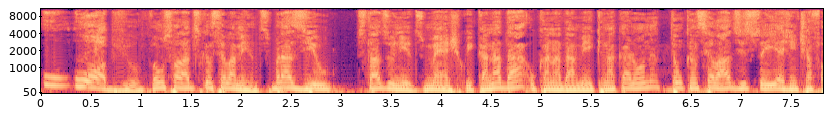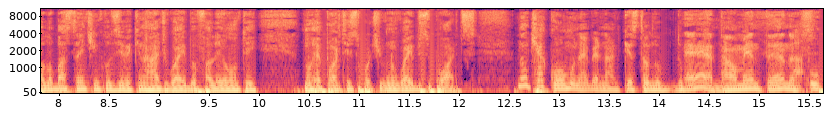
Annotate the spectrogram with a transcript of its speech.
o, o óbvio, vamos falar dos cancelamentos. Brasil, Estados Unidos, México e Canadá, o Canadá meio que na carona, estão cancelados. Isso aí a gente já falou bastante, inclusive aqui na Rádio Guaíba, eu falei ontem no repórter esportivo no Guaíba Esportes. Não tinha como, né, Bernardo? Questão do. do É, tá aumentando. Ah, o-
